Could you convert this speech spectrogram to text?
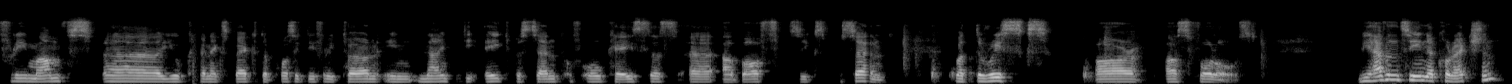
three months, uh, you can expect a positive return in 98% of all cases uh, above 6%. But the risks are as follows. We haven't seen a correction,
